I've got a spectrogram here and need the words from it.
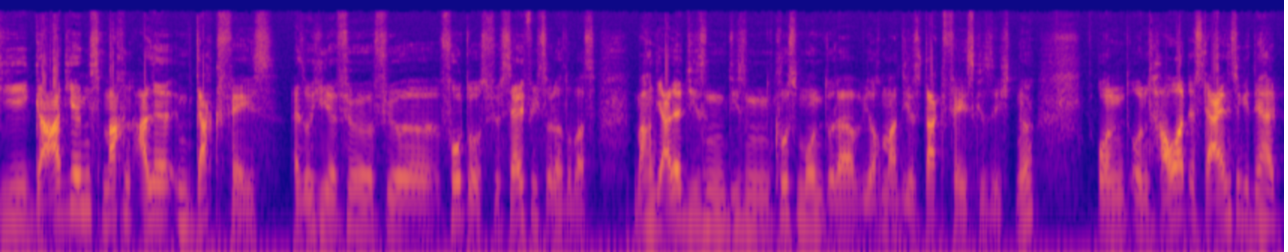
die Guardians machen alle ein Duckface. Also hier für, für Fotos, für Selfies oder sowas. Machen die alle diesen, diesen Kussmund oder wie auch immer, dieses Duckface-Gesicht, ne? Und, und Howard ist der Einzige, der halt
